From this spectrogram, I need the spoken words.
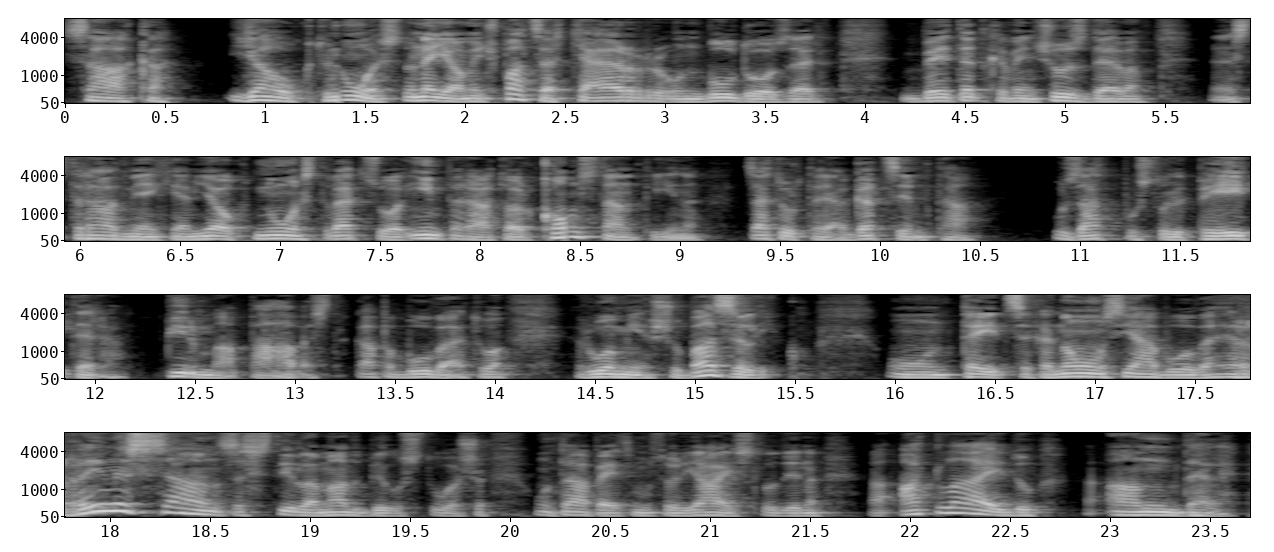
sāka jaukt nost, nu ne jau viņš pats ar ķēru un buldozeri, bet tad, kad viņš uzdeva eh, strādniekiem jaukt nost veco imperatoru Konstantīna 4. gadsimtā uz atpustuļa Pētera, pirmā pāvesta, kā pabūvēto romiešu baziliku, un teica, ka nu, mums jābūvē renesanses stilam atbilstoša, un tāpēc mums tur jāizsludina atlaidu Andele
